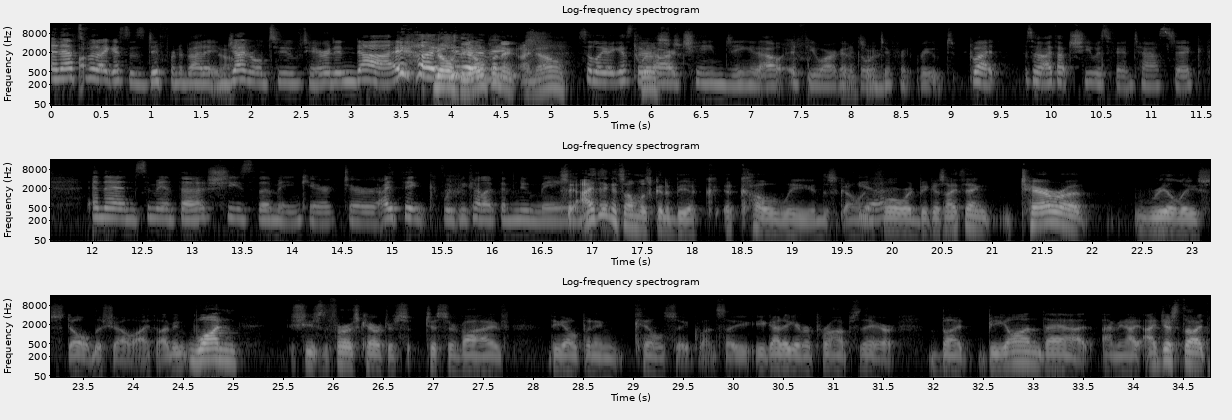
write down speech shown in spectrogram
and that's what I guess is different about it in Yeah. general too. Tara didn't die. like, No, you the what I mean? opening. I know. So like I guess they are changing it out if you are going to go right. a different route. But so I thought she was fantastic. And then Samantha, she's the main character. I think would be kind of like the new main. See, I think it's almost going to be a, a co-leads going Yeah. forward because I think Tara really stole the show. I thought. I mean, one, she's the first character s- to survive the opening kill sequence, so you, you got to give her props there. But beyond that, I mean, I, I just thought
